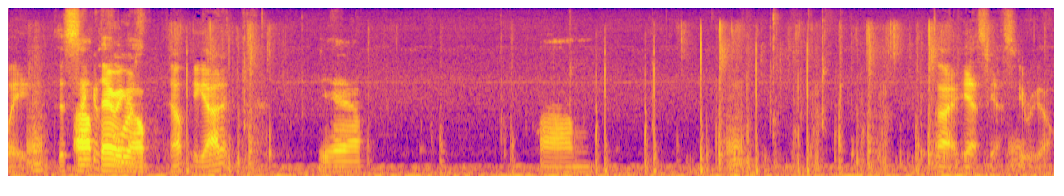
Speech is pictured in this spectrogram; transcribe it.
Wait, the Oh, second there we go. Nope, you got it. Yeah. Um. All right. Yes, yes. Here we go.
